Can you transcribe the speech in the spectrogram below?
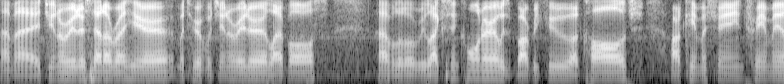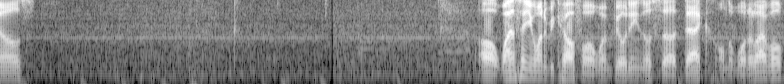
And my generator setup right here, material for generator, light bulbs. Have a little relaxing corner with barbecue, a couch, arcade machine, treadmills. Oh, one thing you want to be careful when building those uh, deck on the water level.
